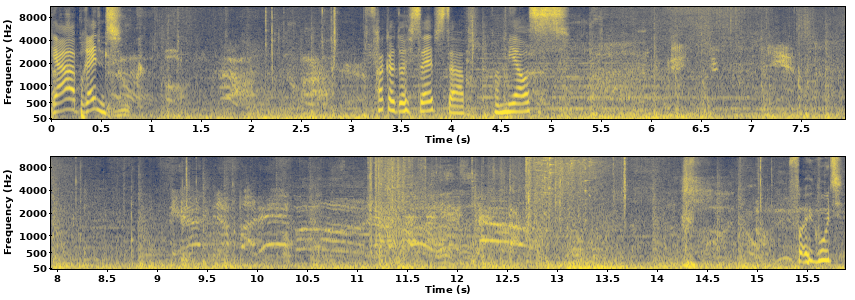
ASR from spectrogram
Ja, brennt! Fackelt euch selbst ab. Von mir aus. Voll gut.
